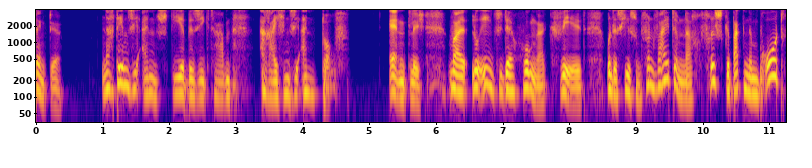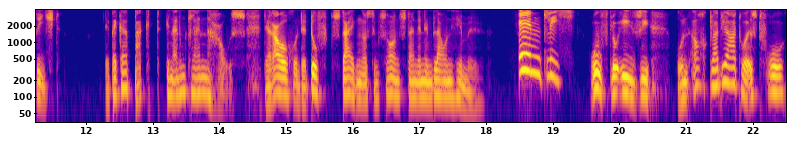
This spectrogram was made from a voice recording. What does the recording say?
denkt er. Nachdem sie einen Stier besiegt haben, erreichen sie ein Dorf. Endlich, weil Luigi der Hunger quält und es hier schon von weitem nach frisch gebackenem Brot riecht. Der Bäcker backt in einem kleinen Haus. Der Rauch und der Duft steigen aus dem Schornstein in den blauen Himmel. Endlich! ruft Luigi, und auch Gladiator ist froh.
